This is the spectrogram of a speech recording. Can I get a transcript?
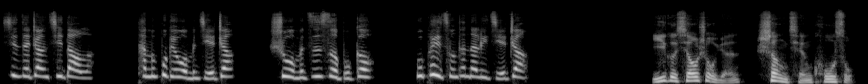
现在账期到了，他们不给我们结账，说我们姿色不够，不配从他那里结账。一个销售员上前哭诉：“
